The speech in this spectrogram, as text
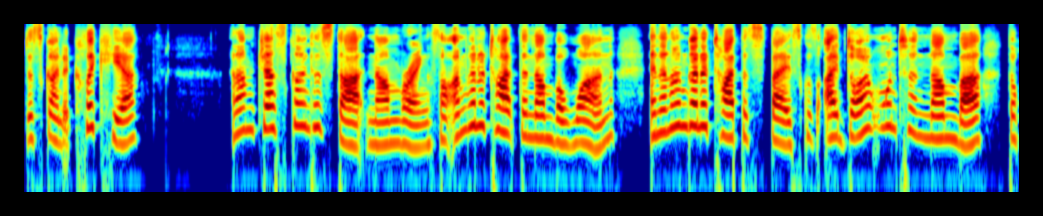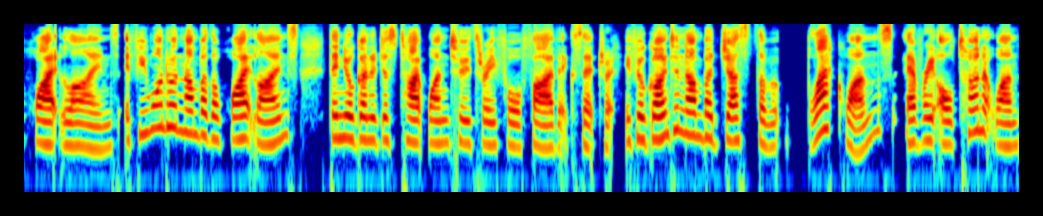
Just going to click here and I'm just going to start numbering. So I'm going to type the number one and then I'm going to type a space because I don't want to number the white lines. If you want to number the white lines, then you're going to just type one, two, three, four, five, etc. If you're going to number just the black ones, every alternate one,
